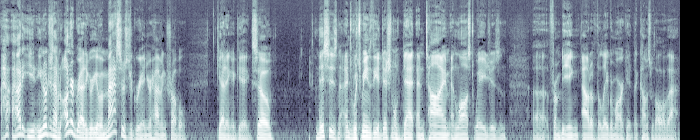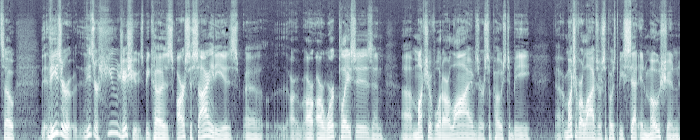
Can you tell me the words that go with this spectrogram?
how, how, do you you don't just have an undergrad degree, you have a master's degree, and you're having trouble getting a gig. So this is which means the additional debt and time and lost wages and uh, from being out of the labor market that comes with all of that. So these are these are huge issues because our society is uh, our, our, our, workplaces and uh, much of what our lives are supposed to be uh, much of our lives are supposed to be set in motion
